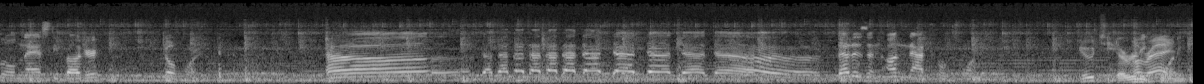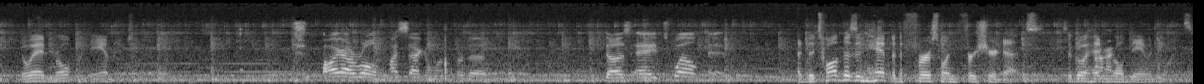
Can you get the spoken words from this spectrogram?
little nasty bugger. Go for it. Uh. Da, da, da, that is an unnatural 20. Gucci. Dirty All right. 20. Go ahead and roll for damage. Oh, I gotta roll my second one for the. Does a 12 hit? Uh, The 12 doesn't hit, but the first one for sure does. So go ahead and roll damage once.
